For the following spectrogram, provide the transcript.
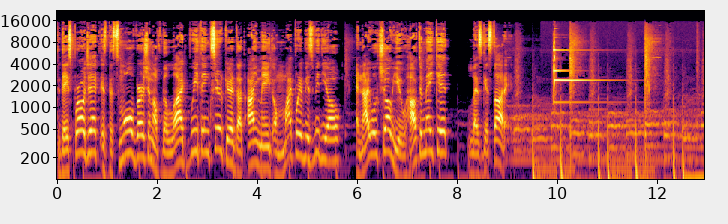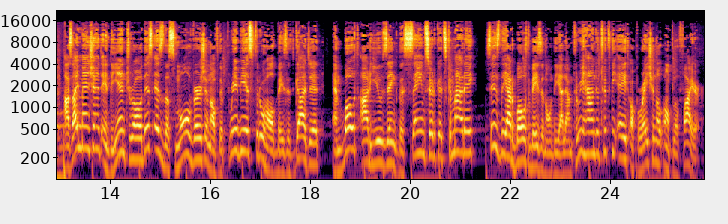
Today's project is the small version of the light breathing circuit that I made on my previous video and I will show you how to make it. Let's get started. As I mentioned in the intro, this is the small version of the previous through-hole based gadget and both are using the same circuit schematic since they are both based on the LM358 operational amplifier.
